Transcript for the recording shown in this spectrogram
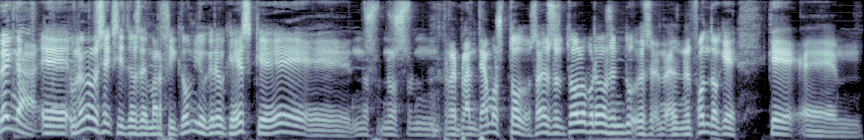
Venga, eh, uno de los éxitos de Marficom yo creo que es que eh, nos, replanteamos todo, ¿sabes? Todo lo ponemos en, en el fondo que, que eh,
